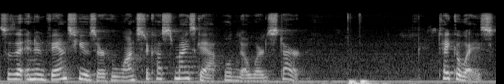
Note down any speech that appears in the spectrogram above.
so that an advanced user who wants to customize GAT will know where to start. Takeaways.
